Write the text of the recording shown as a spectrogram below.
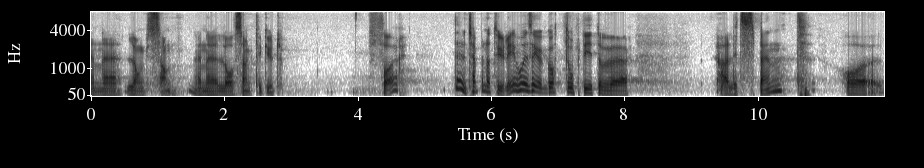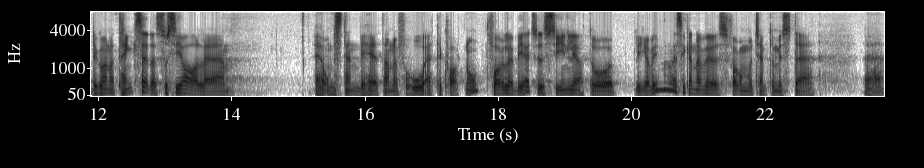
en eh, lang sang, en eh, lovsang til Gud. For det er kjempenaturlig. Hun er sikkert gått opp dit og vært ja, litt spent. Og Det går an å tenke seg de sosiale eh, omstendighetene for henne etter hvert nå. Foreløpig er det ikke synlig at hun blir gravid, men hun er sikkert nervøs for om hun kommer til å miste eh,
